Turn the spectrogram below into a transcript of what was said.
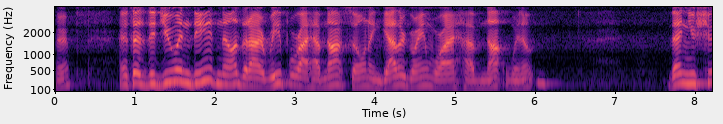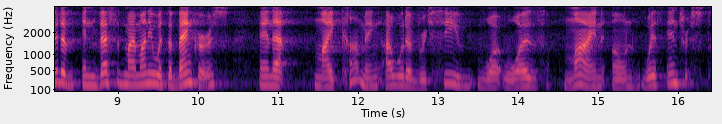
And it says, Did you indeed know that I reap where I have not sown and gather grain where I have not winnowed? Then you should have invested my money with the bankers, and at my coming, I would have received what was mine own with interest.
